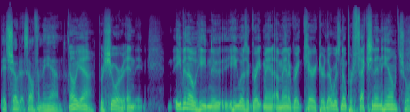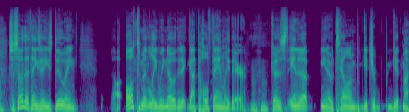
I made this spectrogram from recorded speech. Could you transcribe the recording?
it showed itself in the end. Oh yeah, for sure. And even though he knew he was a great man, a man of great character, there was no perfection in him. Sure. So some of the things that he's doing, ultimately, we know that it got the whole family there because ended up, you know, telling get your get my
